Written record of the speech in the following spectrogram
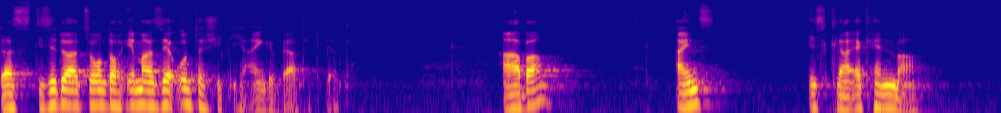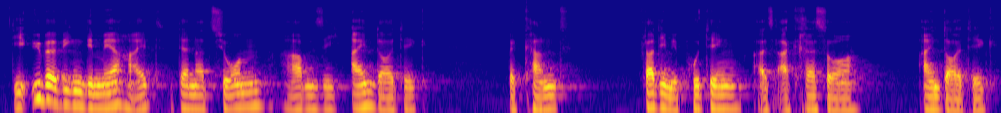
dass die Situation doch immer sehr unterschiedlich eingewertet wird. Aber eins ist klar erkennbar. Die überwiegende Mehrheit der Nationen haben sich eindeutig bekannt, Wladimir Putin als Aggressor eindeutig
